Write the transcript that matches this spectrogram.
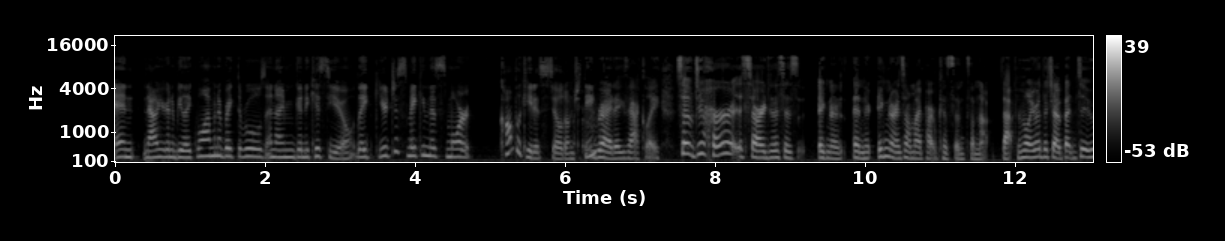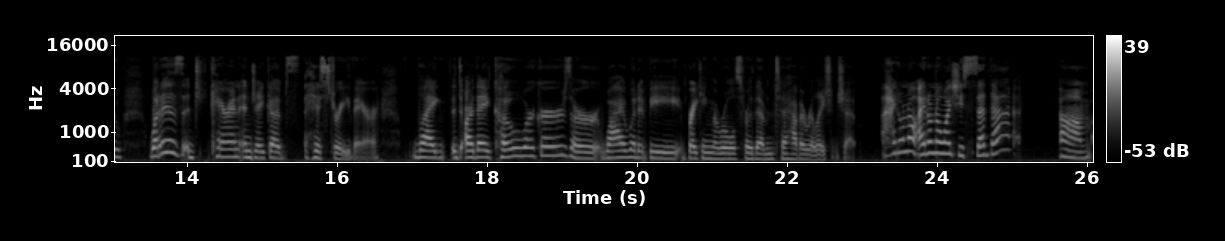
And now you're going to be like, well, I'm going to break the rules and I'm going to kiss you. Like, you're just making this more complicated still, don't you think? Right, exactly. So, do her, sorry, this is ignorance, ignorance on my part because since I'm not that familiar with the show, but do, what is Karen and Jacob's history there? Like, are they co workers or why would it be breaking the rules for them to have a relationship? I don't know. I don't know why she said that. Um,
